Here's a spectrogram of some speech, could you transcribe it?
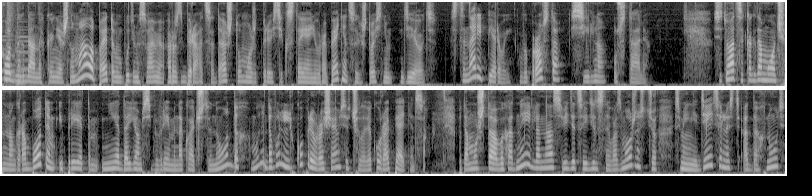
Исходных данных, конечно, мало, поэтому будем с вами разбираться, да, что может привести к состоянию ура пятницы и что с ним делать. Сценарий первый. Вы просто сильно устали. Ситуация, когда мы очень много работаем и при этом не даем себе время на качественный отдых, мы довольно легко превращаемся в человека ура пятница. Потому что выходные для нас видятся единственной возможностью сменить деятельность, отдохнуть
